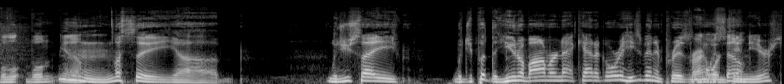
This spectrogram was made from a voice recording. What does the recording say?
we'll, we'll you know. Hmm, let's see. Uh, would you say? Would you put the Unabomber in that category? He's been in prison Apparently more than so. ten years.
